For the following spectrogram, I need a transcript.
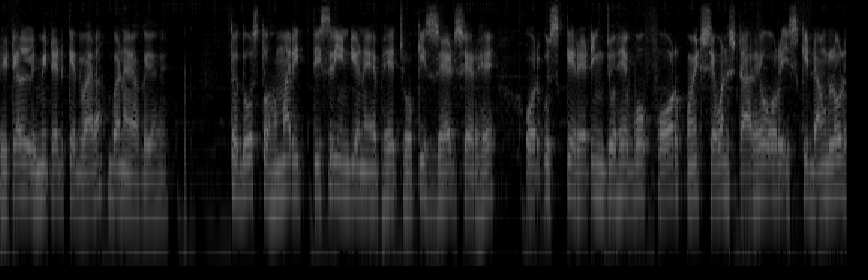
रिटेल लिमिटेड के द्वारा बनाया गया है। तो दोस्तों, हमारी तीसरी इंडियन ऐप है, जो कि जेड शेयर है, और उसके रेटिंग जो है, वो 4.7 स्टार है, और इसकी डाउनलोड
